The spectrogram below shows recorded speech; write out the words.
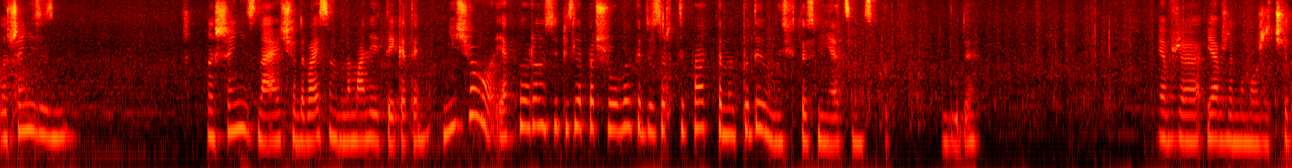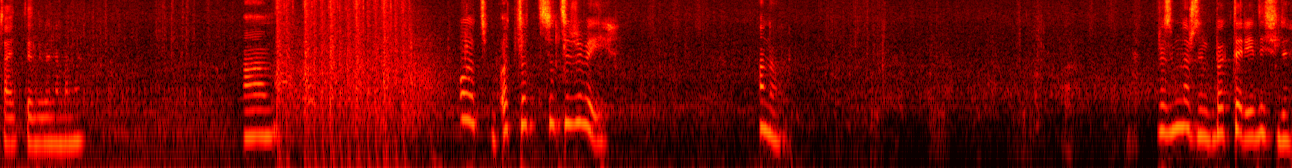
Лишені зіз... Лишені знають, що девайсом в аномалії тикати. Нічого, як повернуся після першого викиду з артефактами, подивимось, хто сміється на це буде. Я вже, я вже не можу читати, ти диви на мене. А... От, от, от, це, це живий. Ану. Розмножник бактерій, іди сюди.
